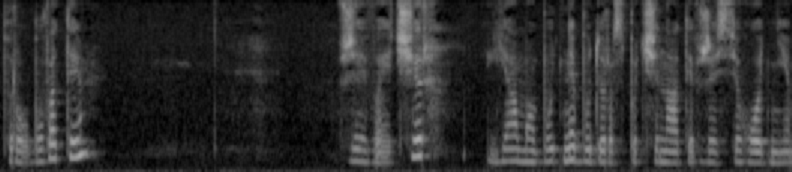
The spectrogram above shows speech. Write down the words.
пробувати. вже вечір. Я, мабуть, не буду розпочинати вже сьогодні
